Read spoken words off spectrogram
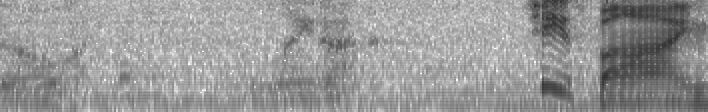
no. Lena. She's fine.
